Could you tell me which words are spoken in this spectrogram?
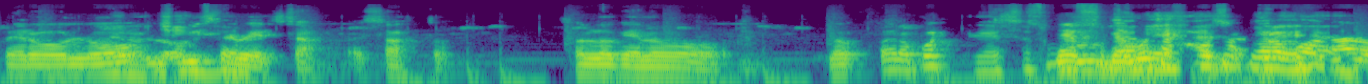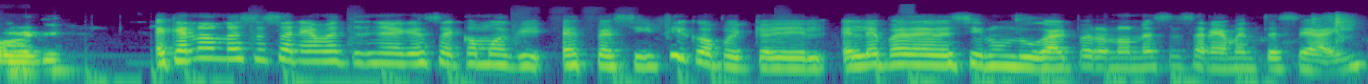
Pero no, Pero no viceversa, exacto. Eso es lo que no. No, pero pues, Eso es de, muchas cosas que guardaron aquí. Es que no necesariamente tiene que ser como específico, porque él, él le puede decir un lugar, pero no necesariamente sea ahí.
